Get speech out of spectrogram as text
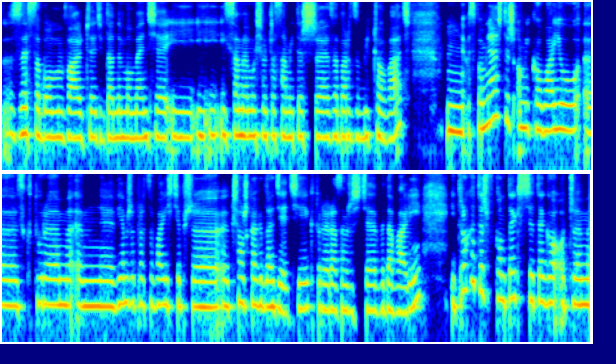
ze sobą walczyć w danym momencie i, i, i samemu się czasami też e, za bardzo biczować. Mm, wspomniałaś też o Mikołaju, e, z którym wiem, że pracowaliście przy książkach dla dzieci, które razem żeście wydawali i trochę też w kontekście tego, o czym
